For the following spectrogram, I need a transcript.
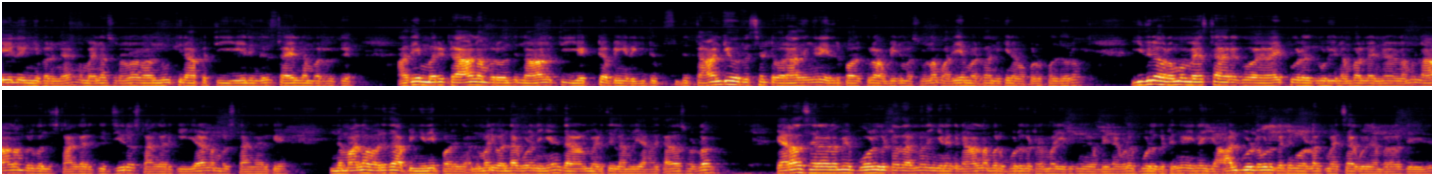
ஏழு இங்கே பாருங்கள் நம்ம என்ன சொன்னோம்னா நான் நூற்றி நாற்பத்தி ஏழுங்கிறது ட்ரையல் நம்பர் இருக்குது அதே மாதிரி ட்ரா நம்பர் வந்து நானூற்றி எட்டு அப்படிங்கிற இது இதை தாண்டி ஒரு ரிசல்ட் வராதுங்கிற எதிர்பார்க்குறோம் அப்படின்னு நம்ம சொல்லலாம். அதே மாதிரி தான் இன்றைக்கி நம்ம கூட கொண்டு வரோம். இதில் ரொம்ப மேட்ச் இருக்க வாய்ப்புகள் இருக்கக்கூடிய நம்பரில் என்னென்ன நம்ம நாலு நம்பர் கொஞ்சம் ஸ்ட்ராங்காக இருக்குது ஜீரோ ஸ்ட்ராங்காக இருக்குது ஏழாம் நம்பர் ஸ்ட்ராங்காக இருக்குது இந்த மாதிரிலாம் வருதா அப்படிங்கிறதையும் பாருங்கள் அந்த மாதிரி வந்தால் கூட நீங்கள் தாராளமாக எடுத்துக்கலாம் இல்லையா? அதுக்காக தான் சொல்கிறோம் யாராவது சில எல்லாமே போர்டு கட்டுறதா இருந்தால் நீங்கள் எனக்கு நாலு நம்பர் போர்டு கட்டுற மாதிரி இருக்குங்க அப்படின்னா கூட போர்டு கட்டுங்க. இல்லை யாழ் போர்டில் கூட கட்டுங்க. ஓரளவுக்கு மேட்ச் ஆகக்கூடிய நம்பராக தெரியுது.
